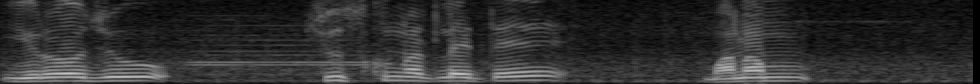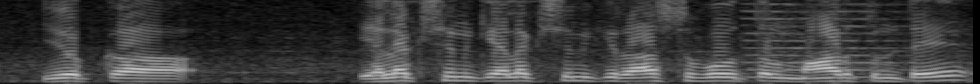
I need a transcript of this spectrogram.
ఈరోజు చూసుకున్నట్లయితే మనం ఈ యొక్క ఎలక్షన్కి ఎలక్షన్కి రాష్ట్ర ప్రభుత్వం మారుతుంటే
